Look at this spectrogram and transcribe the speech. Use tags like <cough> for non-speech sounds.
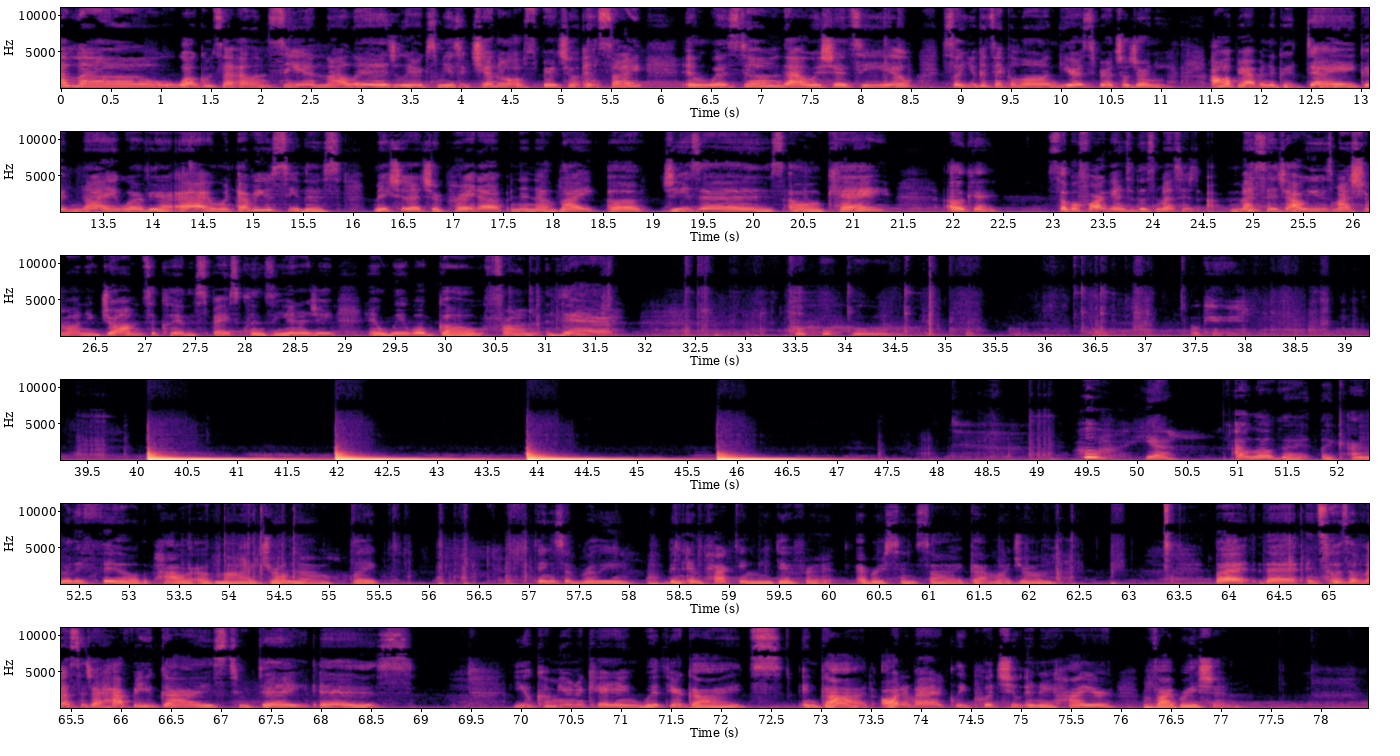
Hello, welcome to LMC and Knowledge, Lyriq's Music Channel of spiritual insight and wisdom that I will share to you so you can take along your spiritual journey. I hope you're having a good day, good night, wherever you're at, and whenever you see this, make sure that you're prayed up and in that light of Jesus. Okay? Okay. So before I get into this message, message, I'll use my shamanic drum to clear the space, cleanse the energy, and we will go from there. Okay. Really feel the power of my drum now. Like, things have really been impacting me different ever since I got my drum. But the intuitive message I have for you guys today is you communicating with your guides and God automatically puts you in a higher vibration.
